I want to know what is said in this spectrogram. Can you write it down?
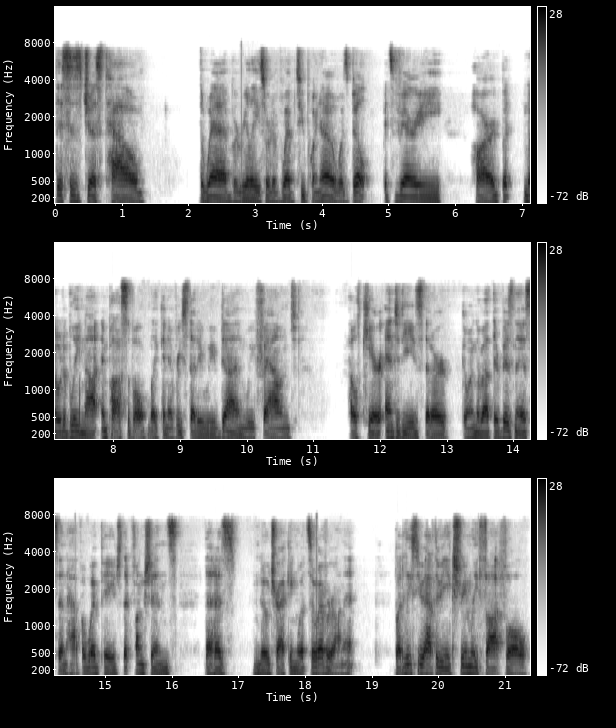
this is just how the web, or really sort of Web 2.0, was built. It's very hard, but notably not impossible. Like in every study we've done, we've found healthcare entities that are going about their business and have a web page that functions that has no tracking whatsoever on it. But at least you have to be extremely thoughtful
